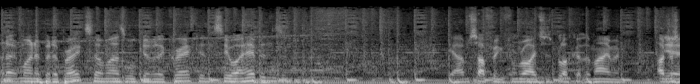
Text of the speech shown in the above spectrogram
I don't mind a bit of break, so I might as well give it a crack and see what happens. And Yeah, I'm suffering from writer's block at the moment. I just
